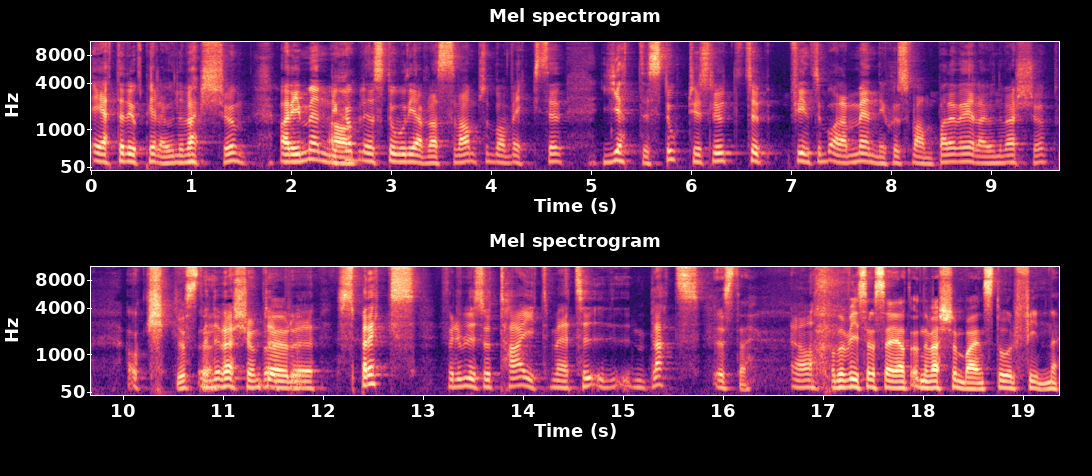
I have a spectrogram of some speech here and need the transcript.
äter upp hela universum. Varje människa Ja. blir en stor jävla svamp som bara växer jättestort. Till slut typ finns det bara människosvampar över hela universum. Och universum typ det- eh, spräcks. För det blir så tight med med plats. Just det. Ja, Och då visar det sig att universum bara är en stor finne.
